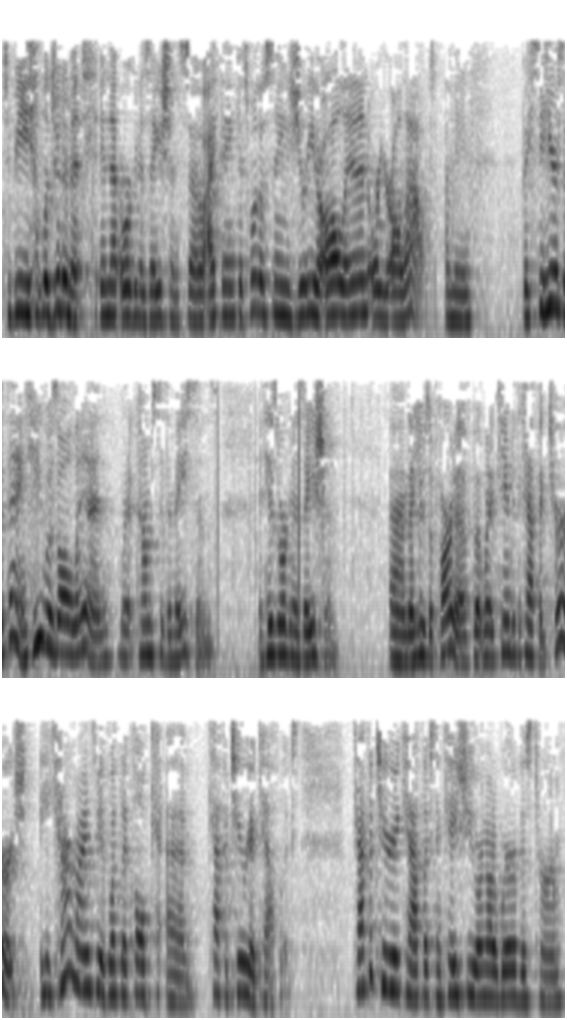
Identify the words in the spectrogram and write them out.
to be legitimate in that organization. So I think it's one of those things you're either all in or you're all out. I mean, but see, here's the thing. He was all in when it comes to the Masons and his organization um, that he was a part of. But when it came to the Catholic Church, he kind of reminds me of what they call ca- uh, cafeteria Catholics. Cafeteria Catholics, in case you are not aware of this term,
